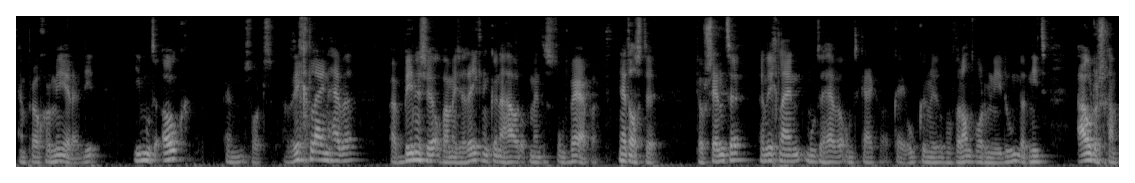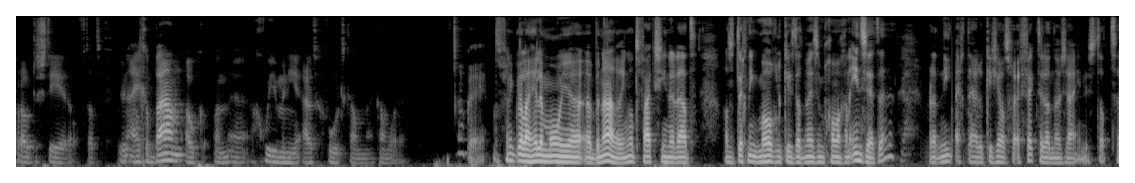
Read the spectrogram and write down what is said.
en programmeren. Die, die moeten ook een soort richtlijn hebben waarbinnen ze of waarmee ze rekening kunnen houden op het moment dat ze het ontwerpen. Net als de docenten een richtlijn moeten hebben om te kijken, oké, hoe kunnen we dit op een verantwoorde manier doen, dat niet ouders gaan protesteren. Of dat hun eigen baan ook op een uh, goede manier uitgevoerd kan, uh, kan worden. Oké, okay. dat vind ik wel een hele mooie uh, benadering. Want vaak zie je inderdaad, als de techniek mogelijk is, dat mensen hem gewoon gaan inzetten. Ja. Maar dat niet echt duidelijk is ja, wat voor effecten dat nou zijn. Dus dat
